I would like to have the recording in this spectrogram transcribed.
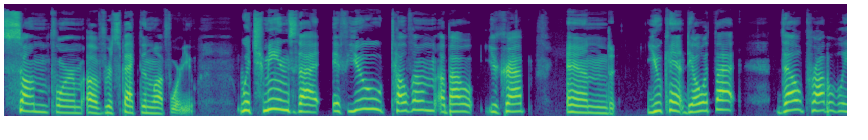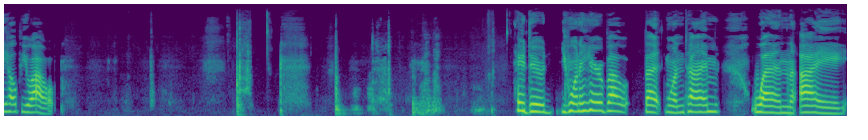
some form of respect and love for you. Which means that if you tell them about your crap and you can't deal with that, they'll probably help you out. Hey dude, you want to hear about that one time when I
